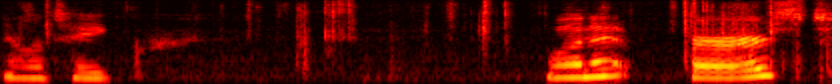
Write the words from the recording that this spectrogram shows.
And we'll take one at first.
